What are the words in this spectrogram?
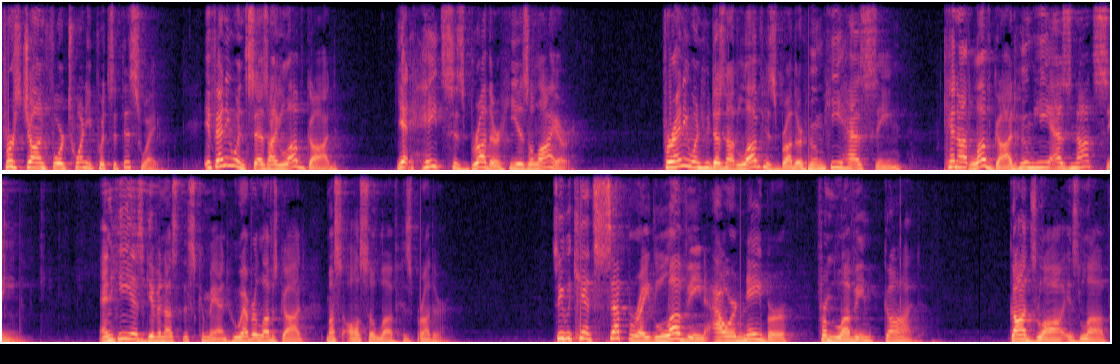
1 John 4:20 puts it this way. If anyone says I love God yet hates his brother, he is a liar. For anyone who does not love his brother whom he has seen cannot love God whom he has not seen. And he has given us this command whoever loves God must also love his brother. See, we can't separate loving our neighbor from loving God. God's law is love.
